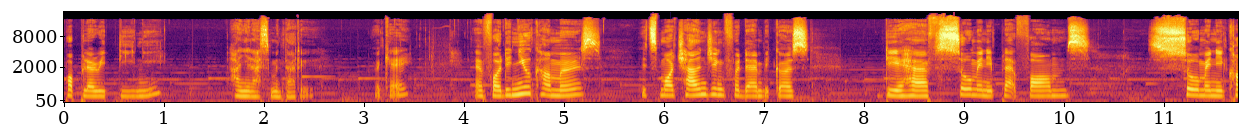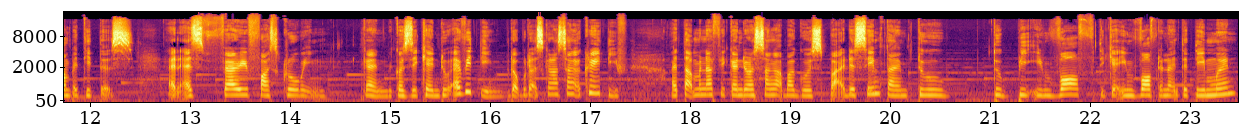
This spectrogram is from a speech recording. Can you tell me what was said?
Popularity ni Hanyalah sementara Okay. And for the newcomers, it's more challenging for them because they have so many platforms, so many competitors, and it's very fast growing. Kan? Because they can do everything. Budak-budak sekarang sangat kreatif. I tak menafikan dia sangat bagus, but at the same time to to be involved, to get involved dalam entertainment,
